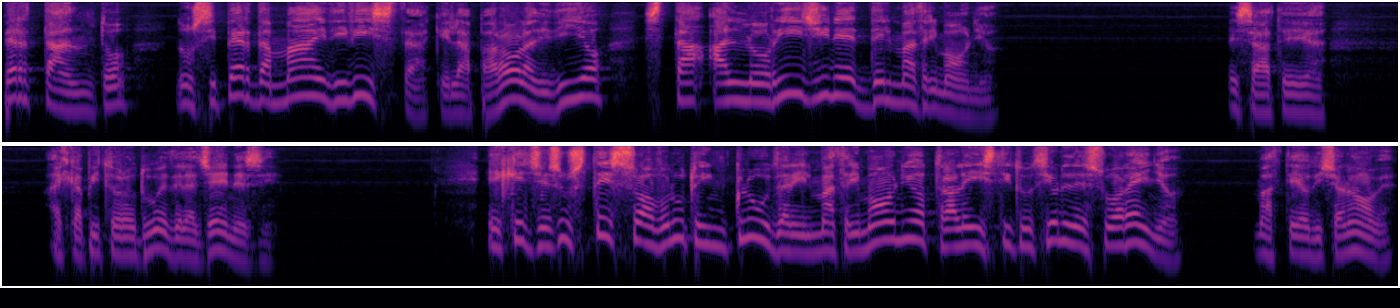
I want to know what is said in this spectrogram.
Pertanto non si perda mai di vista che la parola di Dio sta all'origine del matrimonio. Pensate eh, al capitolo 2 della Genesi. E che Gesù stesso ha voluto includere il matrimonio tra le istituzioni del suo regno. Matteo 19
